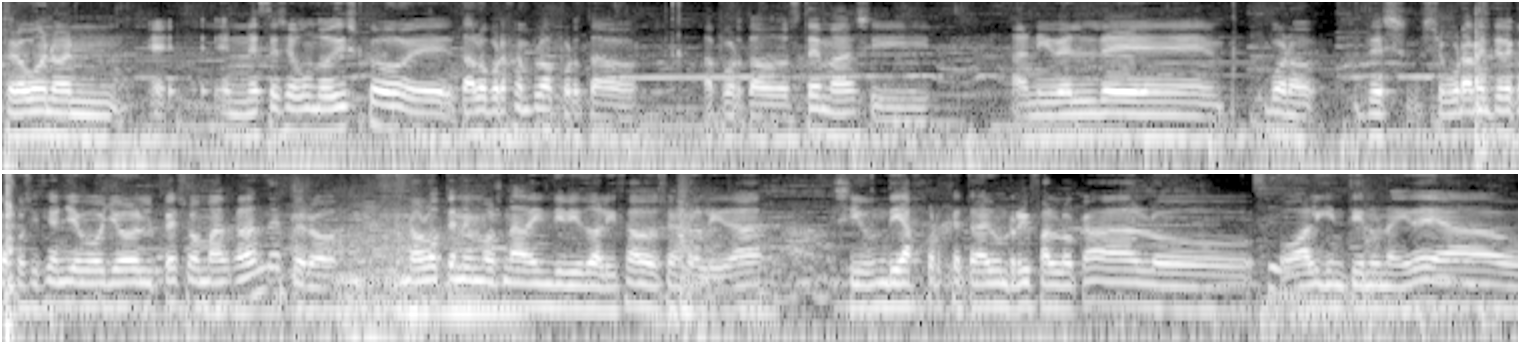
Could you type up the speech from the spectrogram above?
pero bueno, en, eh, en este segundo disco, eh, Talo, por ejemplo, ha aportado, ha aportado dos temas y a nivel de, bueno, de- seguramente de composición llevo yo el peso más grande, pero no lo tenemos nada individualizado, o sea, en realidad, si un día Jorge trae un riff al local o, o alguien tiene una idea o...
